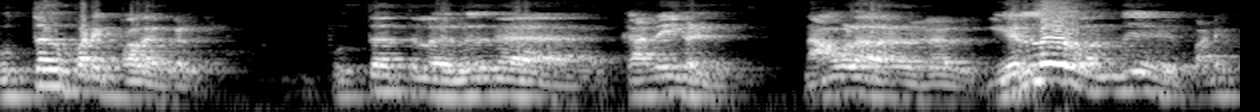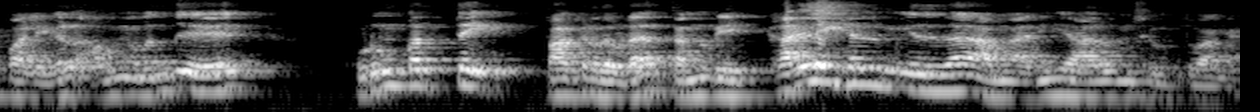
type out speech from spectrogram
புத்தக படைப்பாளர்கள் புத்தகத்தில் எழுதுகிற கதைகள் நாவலாளர்கள் எல்லோரும் வந்து படைப்பாளிகள். அவங்க வந்து குடும்பத்தை பார்க்குறத விட தன்னுடைய கலைகள் மீது தான் அவங்க அதிக ஆர்வம் செலுத்துவாங்க.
